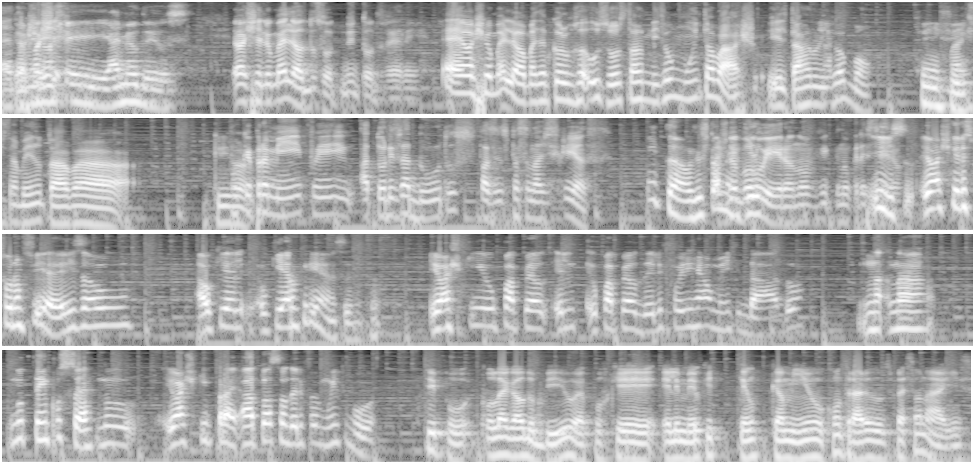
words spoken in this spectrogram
É, também achei- achei. Ai meu Deus. Eu achei ele o melhor dos outros, de todos, velho. É, eu achei o melhor, mas é porque os os outros estavam no nível muito abaixo. Ele tava no nível bom. Sim, Mas também não tava incrível. Porque pra mim foi atores adultos fazendo os personagens crianças. Então, Mas não justamente. evoluíram, não, vi- não cresceram. Isso, eu acho que eles foram fiéis ao, ao, que, ele, ao que eram crianças. então. Eu acho que o papel, ele, o papel dele foi realmente dado na, na- no tempo certo. No, eu acho que pra, a atuação dele foi muito boa. Tipo, o legal do Bill é porque ele meio que tem um caminho contrário dos personagens.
